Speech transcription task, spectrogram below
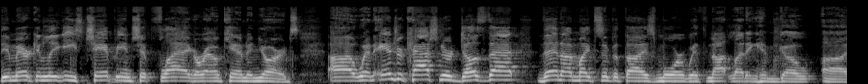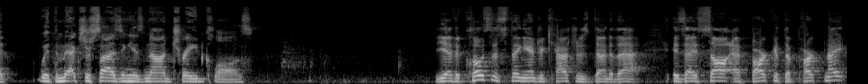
the American League East Championship flag around Camden Yards. Uh, when Andrew Cashner does that, then I might sympathize more with not letting him go, uh, with him exercising his non-trade clause. Yeah, the closest thing Andrew Cashner has done to that is I saw at Bark at the Park night.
